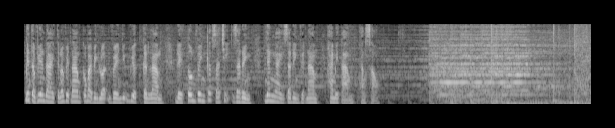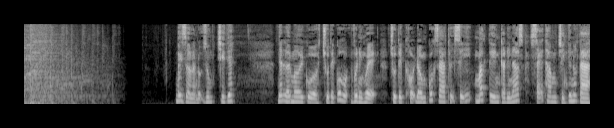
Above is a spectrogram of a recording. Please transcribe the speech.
biên tập viên Đài Tiếng Nói Việt Nam có bài bình luận về những việc cần làm để tôn vinh các giá trị gia đình nhân ngày gia đình Việt Nam 28 tháng 6. Bây giờ là nội dung chi tiết. Nhận lời mời của Chủ tịch Quốc hội Vương Đình Huệ, Chủ tịch Hội đồng Quốc gia Thụy Sĩ Martin Cardinas sẽ thăm chính thức nước ta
